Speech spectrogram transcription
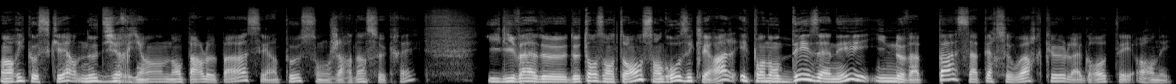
Henri Cosquer ne dit rien, n'en parle pas, c'est un peu son jardin secret. Il y va de, temps en temps, sans gros éclairage, et pendant des années, il ne va pas s'apercevoir que la grotte est ornée.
